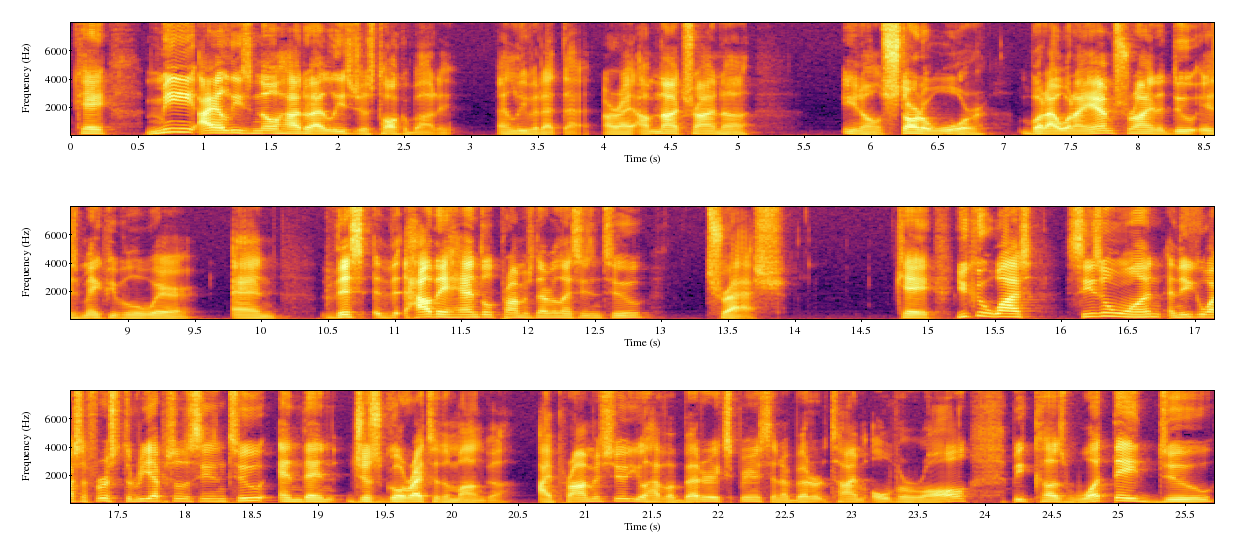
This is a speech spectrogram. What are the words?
Okay? Me, I at least know how to at least just talk about it and leave it at that. All right? I'm not trying to, you know, start a war, but I, what I am trying to do is make people aware and this th- how they handled Promise Neverland season 2 trash. Okay? You could watch season 1 and you can watch the first 3 episodes of season 2 and then just go right to the manga. I promise you you'll have a better experience and a better time overall because what they do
